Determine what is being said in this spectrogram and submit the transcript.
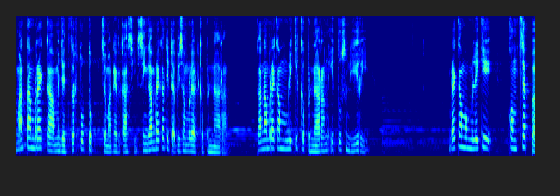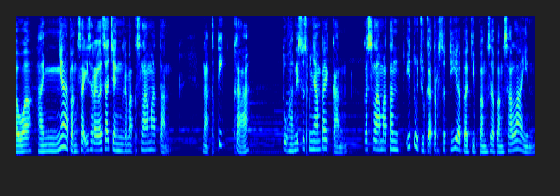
Mata mereka menjadi tertutup jemaat kasih sehingga mereka tidak bisa melihat kebenaran. Karena mereka memiliki kebenaran itu sendiri. Mereka memiliki konsep bahwa hanya bangsa Israel saja yang menerima keselamatan. Nah, ketika Tuhan Yesus menyampaikan keselamatan itu juga tersedia bagi bangsa-bangsa lain,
